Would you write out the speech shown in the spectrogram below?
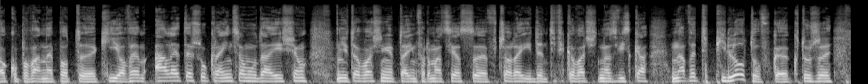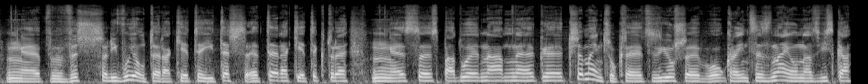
okupowane pod Kijowem, ale też Ukraińcom udaje się, i to właśnie ta informacja z wczoraj, identyfikować nazwiska nawet pilotów, którzy e, wystrzeliwują te rakiety i też e, te rakiety, które mm, spadły na e, K- Krzemeńczuk. E, Już Ukraińcy znają nazwiska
